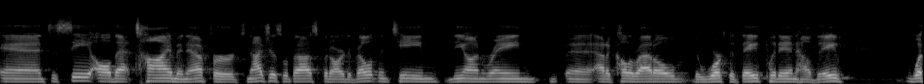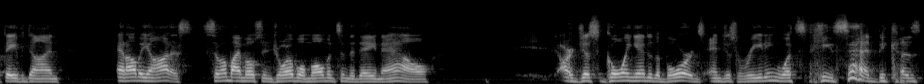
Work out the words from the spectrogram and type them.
And to see all that time and effort, not just with us, but our development team, Neon Rain uh, out of Colorado, the work that they've put in, how they've what they've done. And I'll be honest, some of my most enjoyable moments in the day now are just going into the boards and just reading what's being said because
